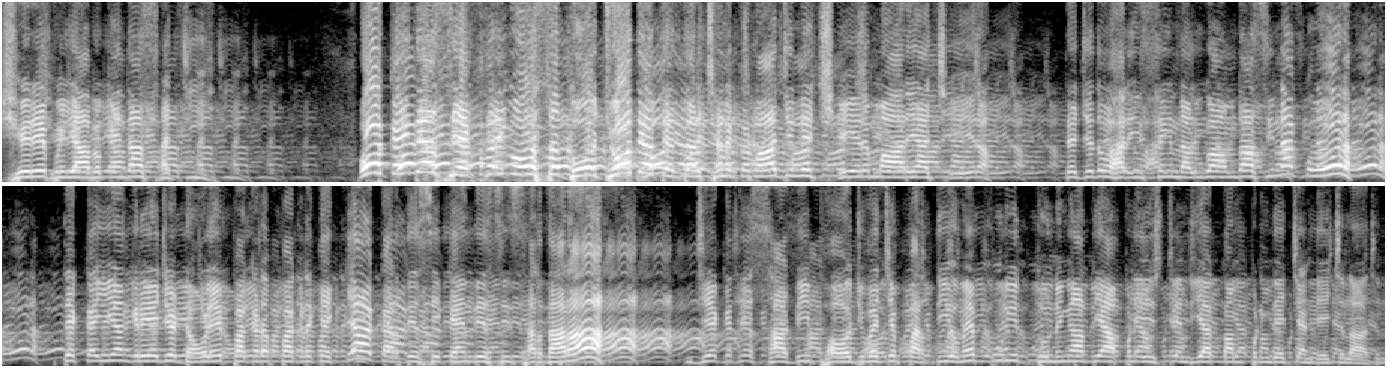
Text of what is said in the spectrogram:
ਸ਼ੇਰੇ ਪੰਜਾਬ ਕਹਿੰਦਾ ਸੱਚੀ। ਉਹ ਕਹਿੰਦੇ ਸੀ, ਇੱਕ ਵਾਰੀ ਉਸ ਦੋ ਯੋਧੇ ਤੇ ਦਰਸ਼ਨ ਕਰਵਾ, ਜਿਹਨੇ ਸ਼ੇਰ ਮਾਰਿਆ ਸ਼ੇਰ। ਤੇ ਜਦੋਂ ਹਰੀ ਸਿੰਘ ਨਲੂਆ ਆਉਂਦਾ ਸੀ ਨਾ ਕੋਲ, ਤੇ ਕਈ ਅੰਗਰੇਜ਼ ਡੌਲੇ ਪਕੜ ਪਕੜ ਕੇ ਕਿਆ ਕਰਦੇ ਸੀ, ਕਹਿੰਦੇ ਸੀ, ਸਰਦਾਰਾ ਜੇ ਕਿਤੇ ਸਾਡੀ ਫੌਜ ਵਿੱਚ ਭਰਤੀ ਹੋਵੇ, ਪੂਰੀ ਦੁਨੀਆ ਤੇ ਆਪਣੇ ਈਸਟ ਇੰਡੀਆ ਕੰਪਨੀ ਦੇ ਝੰਡੇ ਚਲਾ ਦੇ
